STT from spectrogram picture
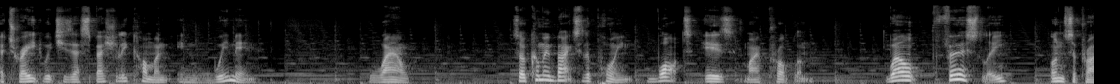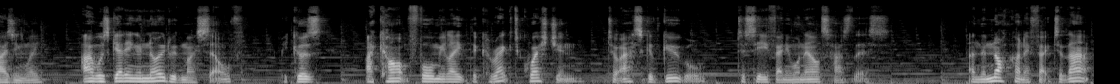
a trait which is especially common in women. Wow. So, coming back to the point, what is my problem? Well, firstly, unsurprisingly, I was getting annoyed with myself because I can't formulate the correct question to ask of Google to see if anyone else has this. And the knock on effect of that,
